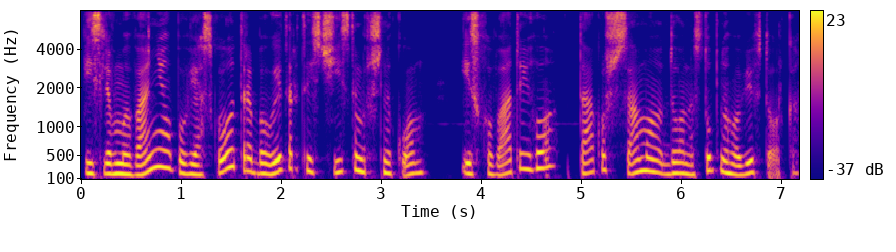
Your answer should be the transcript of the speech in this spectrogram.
Після вмивання обов'язково треба витерти з чистим рушником і сховати його також само до наступного вівторка.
